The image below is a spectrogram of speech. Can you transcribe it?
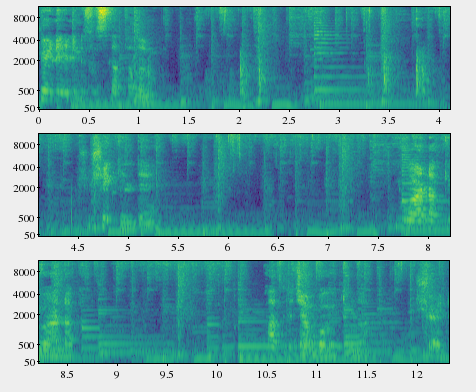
Şöyle elimizi ıslatalım. Şu şekilde. Yuvarlak yuvarlak. Patlıcan boyutunda. Şöyle.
